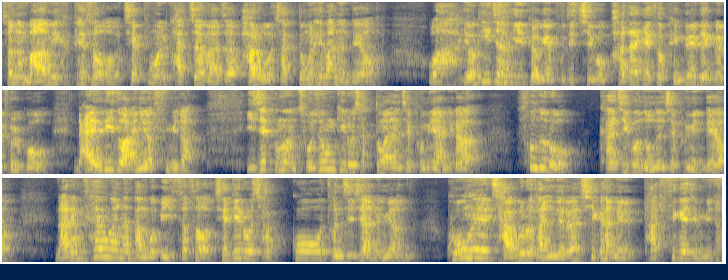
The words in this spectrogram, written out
저는 마음이 급해서 제품을 받자마자 바로 작동을 해봤는데요 와 여기저기 벽에 부딪히고 바닥에서 뱅글뱅글 돌고 난리도 아니었습니다. 이 제품은 조종기로 작동하는 제품이 아니라 손으로 가지고 노는 제품인데요. 나름 사용하는 방법이 있어서 제대로 잡고 던지지 않으면 공을 잡으러 다니느라 시간을 다 쓰게 됩니다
